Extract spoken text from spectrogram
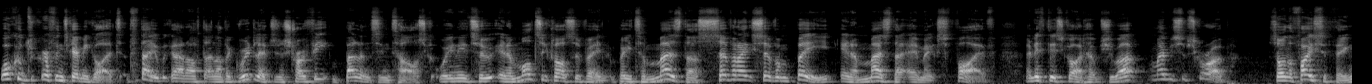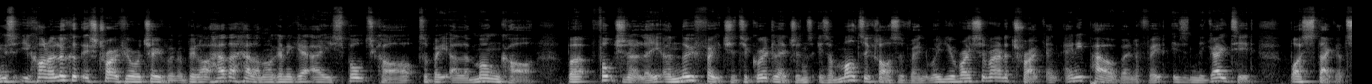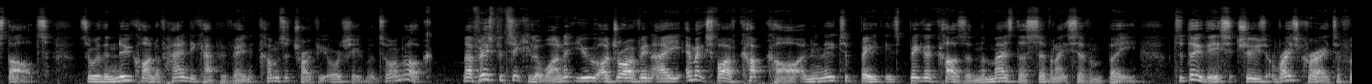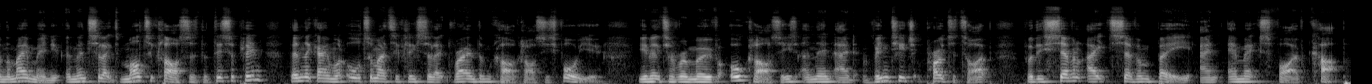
Welcome to Griffin's Gaming Guide. Today we're going after another Grid Legends Trophy balancing task. We need to, in a multi-class event, beat a Mazda 787B in a Mazda MX-5. And if this guide helps you out, maybe subscribe. So on the face of things, you kind of look at this trophy or achievement and be like, how the hell am I going to get a sports car to beat a Le Mans car? But fortunately, a new feature to Grid Legends is a multi-class event where you race around a track and any power benefit is negated by staggered starts. So with a new kind of handicap event comes a trophy or achievement to unlock. Now for this particular one, you are driving a MX-5 Cup car and you need to beat its bigger cousin, the Mazda 787B. To do this, choose Race Creator from the main menu and then select Multi-Class as the discipline, then the game will automatically select random car classes for you. You need to remove all classes and then add Vintage Prototype for the 787B and MX-5 Cup.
